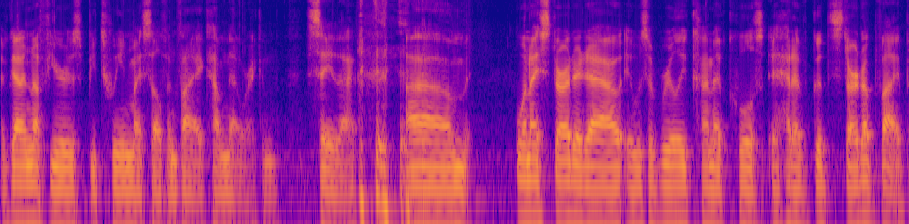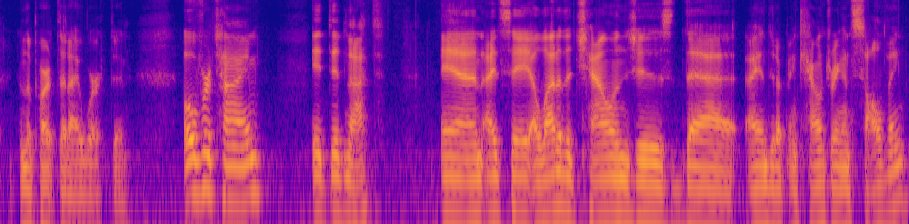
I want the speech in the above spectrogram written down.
I've got enough years between myself and Viacom now where I can say that. Um, when I started out, it was a really kind of cool, it had a good startup vibe in the part that I worked in. Over time, it did not. And I'd say a lot of the challenges that I ended up encountering and solving,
